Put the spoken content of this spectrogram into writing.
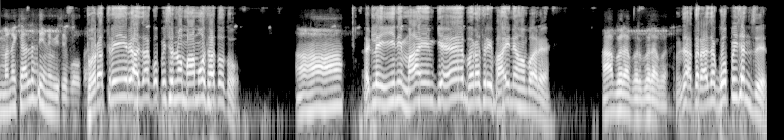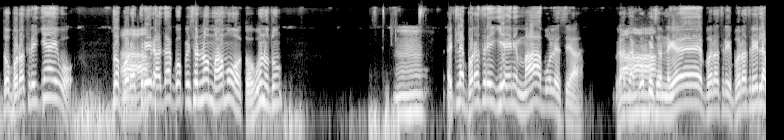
મને ખ્યાલ નથી એના વિશે બહુ. ભરથરી રાજા ગોપીશર નો મામો થતો હતો. હા હા હા. એટલે એની માં એમ કે "હે, ભરથરી ભાઈ ને સંભારે હા બરાબર બરાબર. તો રાજા ગોપીચંદ છે તો ભરતરી ક્યાં આવ્યો? તો હા. ભરતરી રાજા ગોપીચંદ નો મામો હતો. કોણ હતું? એટલે ભરતરી ગયા એની માં બોલે છે આ. રાજા ગોપીચંદ ને કે ભરતરી ભરતરી એટલે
